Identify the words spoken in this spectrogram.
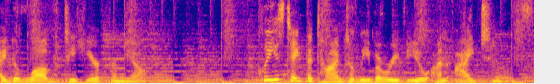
I'd love to hear from you. Please take the time to leave a review on iTunes.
